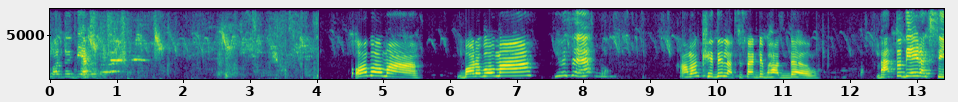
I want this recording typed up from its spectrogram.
ঘর দুই দিয়ে আসো। ও বৌমা বড় বৌমা। কি হয়েছে? আমার খিদে লাগছে চারটে ভাত দাও। ভাত তো দিয়েই রাখছি।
